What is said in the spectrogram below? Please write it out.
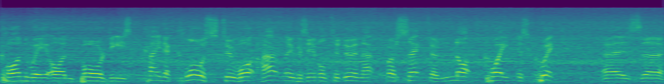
Conway on board. He's kind of close to what Hartley was able to do in that first sector. Not quite as quick as uh,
